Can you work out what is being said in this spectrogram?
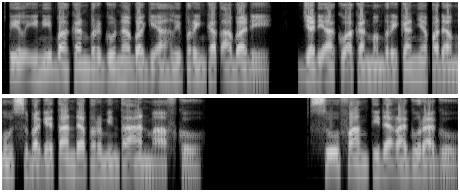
Pil ini bahkan berguna bagi ahli peringkat abadi, jadi aku akan memberikannya padamu sebagai tanda permintaan maafku. Su Fang tidak ragu-ragu.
